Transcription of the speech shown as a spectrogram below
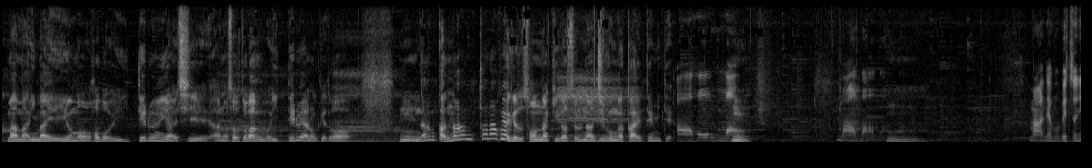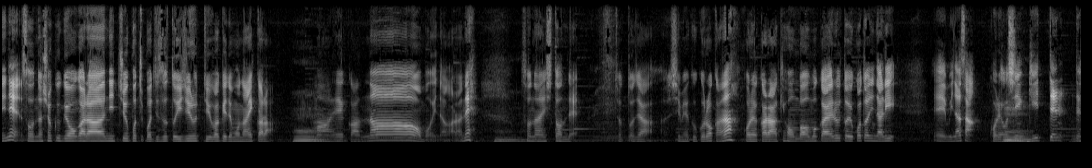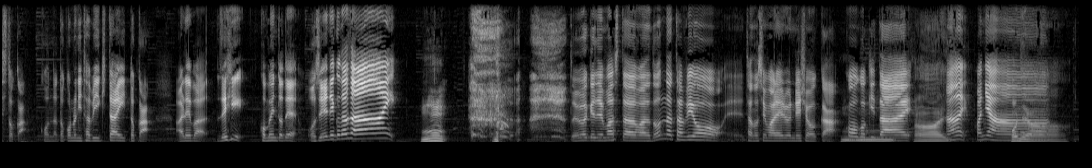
く。まあまあ今 au もほぼ行ってるんやしあのソフトバンクも行ってるやろうけど、うん、なんかなんとなくやけどそんな気がするなうん自分が変えてみて。あーほんま、うん。まあまあまあ。うん。まあでも別にねそんな職業柄日中ポチポチずっといじるっていうわけでもないから、うん。まあええかな思いながらね。うん。そないしとんでちょっとじゃあ締めくくろうかな。これから秋本番を迎えるということになり、えー皆さんこれを心機一転ですとか、こんなところに旅行きたいとかあればぜひコメントで教えてください。うん。というわけでマスターはどんな旅を、えー楽しまれるんでしょうか。乞うご期待。はーい。はい。ほにゃー。ほにゃー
